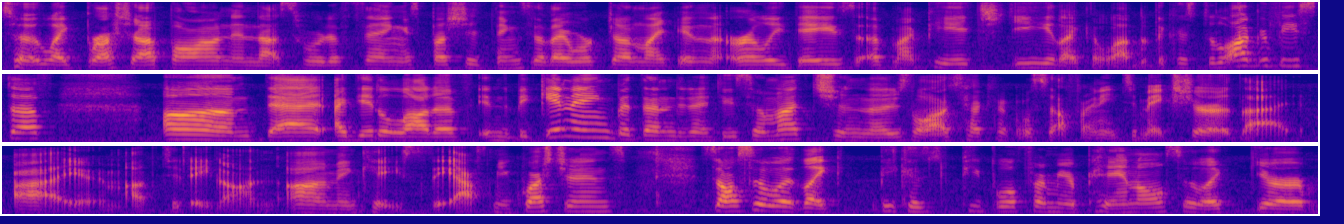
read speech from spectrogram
to like brush up on and that sort of thing, especially things that I worked on like in the early days of my PhD, like a lot of the crystallography stuff um, that I did a lot of in the beginning, but then didn't do so much. And there's a lot of technical stuff I need to make sure that I am up to date on um, in case they ask me questions. It's also like because people from your panel, so like your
